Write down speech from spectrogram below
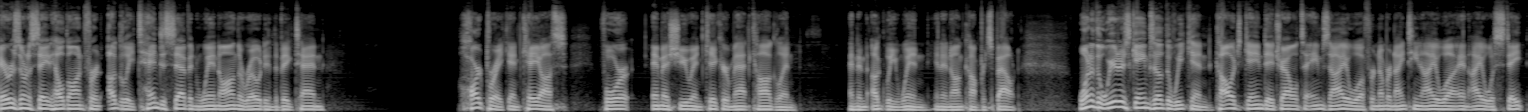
Arizona State held on for an ugly 10 to 7 win on the road in the Big Ten. Heartbreak and chaos for MSU and kicker Matt Coghlin, and an ugly win in a non conference bout. One of the weirdest games of the weekend, college game day traveled to Ames, Iowa for number 19 Iowa and Iowa State.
